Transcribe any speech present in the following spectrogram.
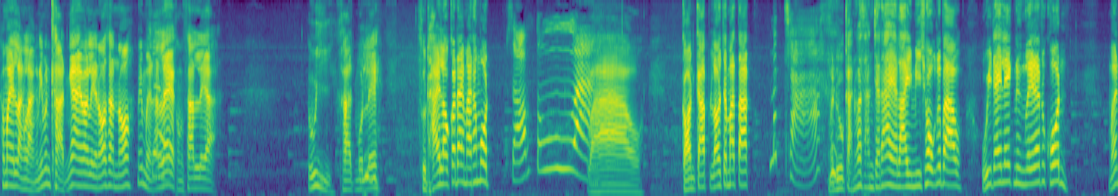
ทำไมหลังๆ นี่มันขาดง่ายมากเลยเนาะซันเนาะไม่เหมือนอันแรกของซันเลยอะอุ้ยขาดหมดเลย สุดท้ายเราก็ได้มาทั้งหมดสองตัว ว้าว ก่อนกลับเราจะมาตักมัจฉา มาดูกันว่าซันจะได้อะไรมีโชคหรือเปล่า อุ้ยได้เลขหนึ่งเลยนะทุกคน มัน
